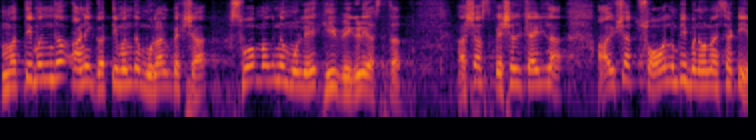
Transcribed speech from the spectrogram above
मतिमंद आणि गतिमंद मुलांपेक्षा स्वमग्न मुले ही वेगळी असतात. अशा स्पेशल चाइल्डला आयुष्यात स्वावलंबी बनवण्यासाठी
